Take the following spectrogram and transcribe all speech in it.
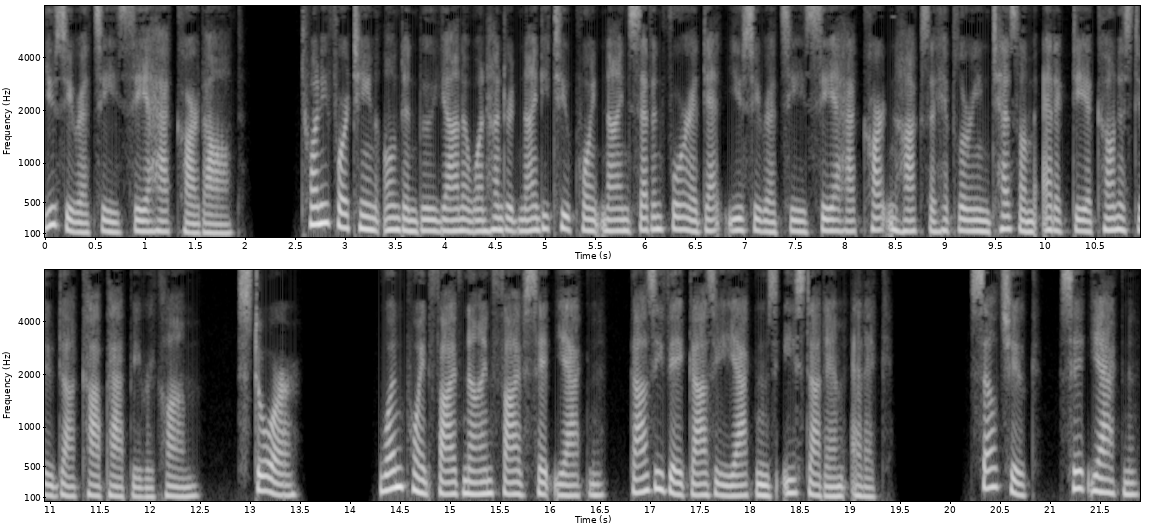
Usiretsis Siahat Kardalt. 2014 Onden Bu Yana 192.974 Adet Usiretsis Siahat Karten Hoxa Hiplerine Teslam Edik Diakonistu. Kapapi Reklam. Store. 1.595 Sit Yakn, Gazi ve Gazi Yakn's Istadem Edik. Selçuk, Sit Yakn,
